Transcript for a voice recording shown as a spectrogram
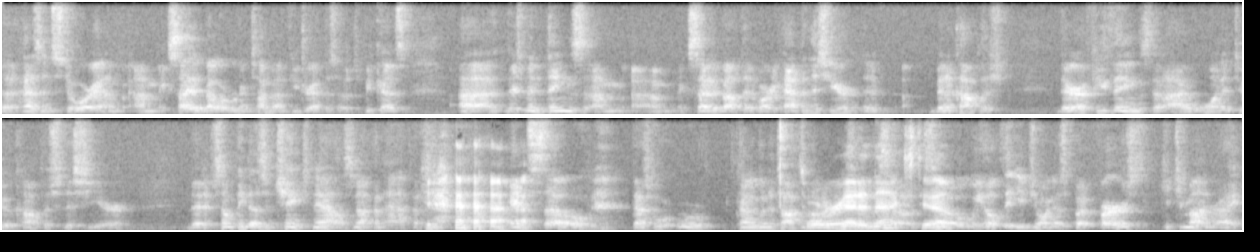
uh, has in store, and I'm, I'm excited about what we're going to talk about in future episodes because uh, there's been things I'm um, excited about that have already happened this year that have been accomplished. There are a few things that I wanted to accomplish this year that if something doesn't change now, it's not going to happen. Yeah. and so that's what we're kind of going to talk That's about. where we're headed episode. next, yeah. So we hope that you join us, but first, get your mind right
